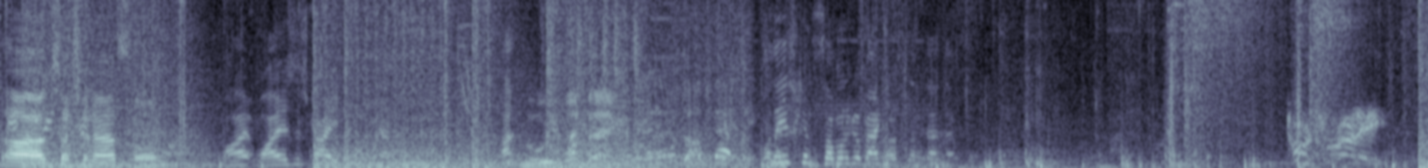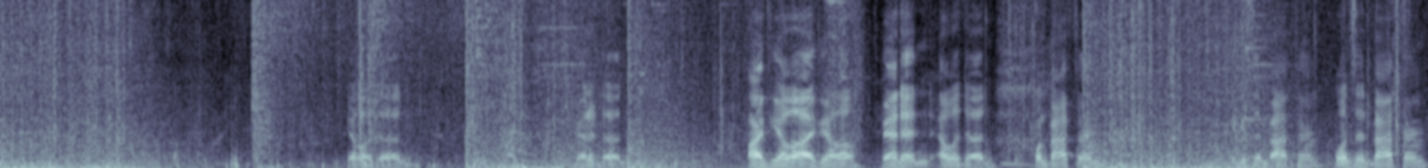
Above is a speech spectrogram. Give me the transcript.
Oh, I'm such an asshole. Why? Why is this guy doing that? Movie one bang. Stop standing. Please, can someone go back and clip that? that? Yellow dead. Bandit dead. I have yellow, I have yellow. Bandit and Ella dead. One bathroom. I think it's in bathroom. One's in bathroom.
